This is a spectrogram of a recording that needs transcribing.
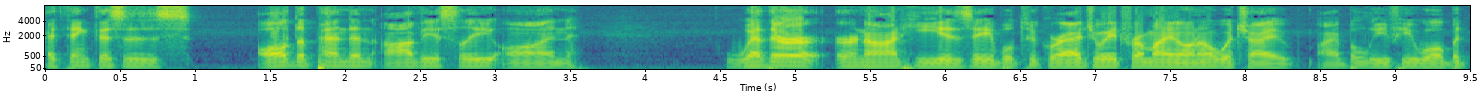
I think this is all dependent, obviously, on whether or not he is able to graduate from Iona, which I, I believe he will. But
